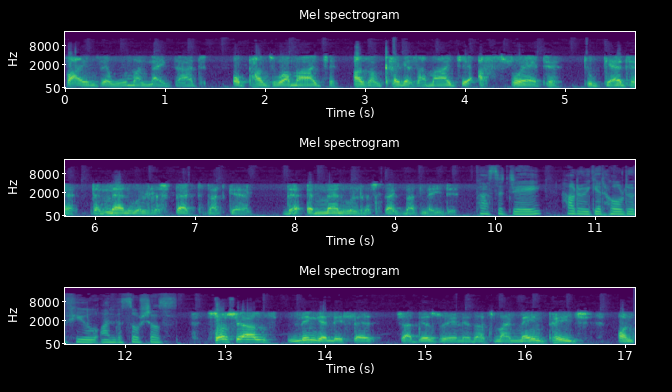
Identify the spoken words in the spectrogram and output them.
finds a woman like that ophantsi kwamatye azawuqhekeza amatye aswethe to get her the man will respect that girl. The, a man will respect that lady. Pastor Jay, how do we get hold of you on the socials? socials lingelihle jadezweni that's my main page on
